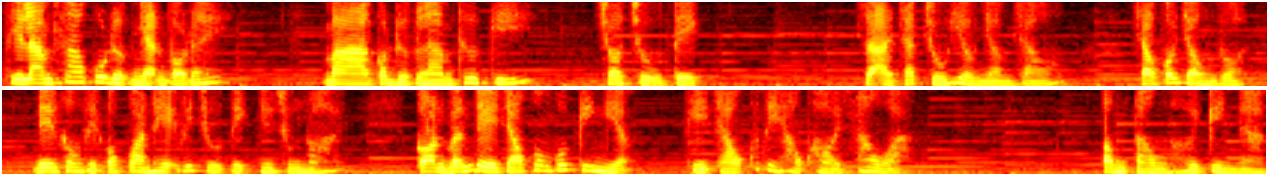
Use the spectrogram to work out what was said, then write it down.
Thì làm sao cô được nhận vào đây? Mà còn được làm thư ký Cho chủ tịch. Dạ chắc chú hiểu nhầm cháu. Cháu có chồng rồi, Nên không thể có quan hệ với chủ tịch như chú nói. Còn vấn đề cháu không có kinh nghiệm, Thì cháu có thể học hỏi sau à? Ông Tòng hơi kinh ngạc.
